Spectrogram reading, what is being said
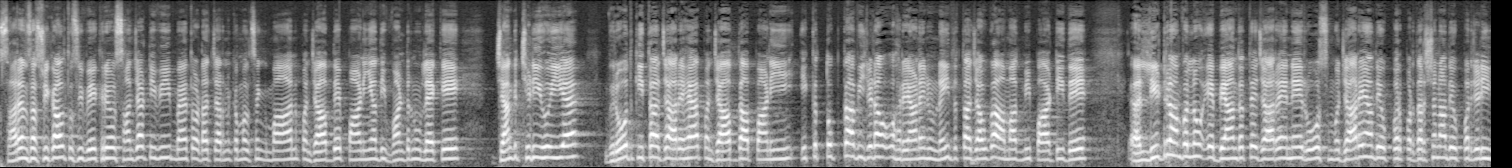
ਸਾਰਿਆਂ ਨੂੰ ਸਤਿ ਸ਼੍ਰੀ ਅਕਾਲ, ਤੁਸੀਂ ਵੇਖ ਰਹੇ ਹੋ ਸਾਂਝਾ ਟੀਵੀ। ਮੈਂ ਤੁਹਾਡਾ ਚਰਨ ਕਮਲ ਸਿੰਘ ਮਾਨ, ਪੰਜਾਬ ਦੇ ਪਾਣੀਆਂ ਦੀ ਵੰਡ ਨੂੰ ਲੈ ਕੇ ਜੰਗ ਛਿੜੀ ਹੋਈ ਹੈ, ਵਿਰੋਧ ਕੀਤਾ ਜਾ ਰਿਹਾ ਹੈ। ਪੰਜਾਬ ਦਾ ਪਾਣੀ ਇੱਕ ਤੁਪਕਾ ਵੀ ਜਿਹੜਾ ਉਹ ਹਰਿਆਣੇ ਨੂੰ ਨਹੀਂ ਦਿੱਤਾ ਜਾਊਗਾ। ਆਮ ਆਦਮੀ ਪਾਰਟੀ ਦੇ ਲੀਡਰਾਂ ਵੱਲੋਂ ਇਹ ਬਿਆਨ ਦਿੱਤੇ ਜਾ ਰਹੇ ਨੇ। ਰੋਸ ਮੁਜ਼ਾਹਰਿਆਂ ਦੇ ਉੱਪਰ, ਪ੍ਰਦਰਸ਼ਨਾਂ ਦੇ ਉੱਪਰ ਜਿਹੜੀ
